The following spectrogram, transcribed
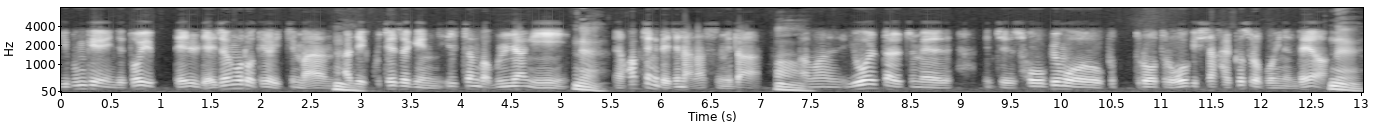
2분기에 이제 도입될 예정으로 되어 있지만 음. 아직 구체적인 일정과 물량이 네. 확정이 되지는 않았습니다. 어. 아마 6월 달쯤에 이제 소규모로 들어오기 시작할 것으로 보이는데요. 네.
